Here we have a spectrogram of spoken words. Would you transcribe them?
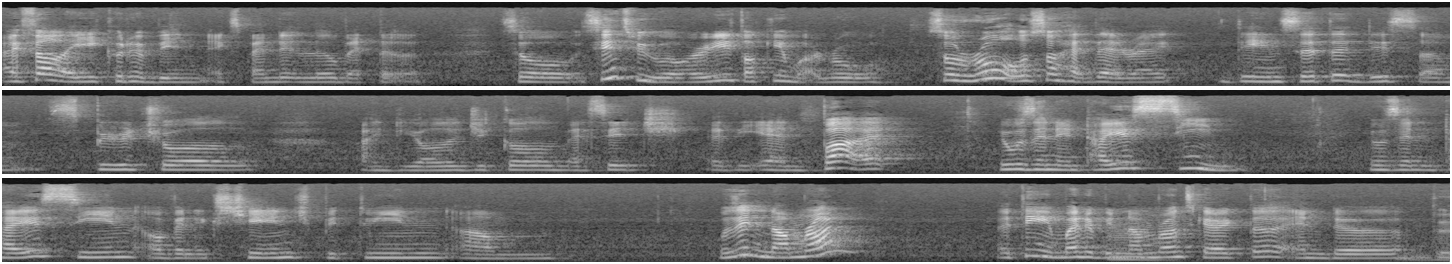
i felt like it could have been expanded a little better. So since we were already talking about Roh so Roh also had that right? They inserted this um spiritual ideological message at the end. But it was an entire scene. It was an entire scene of an exchange between um was it Namron i think it might have been Namron's character and the The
